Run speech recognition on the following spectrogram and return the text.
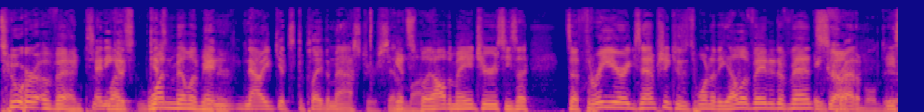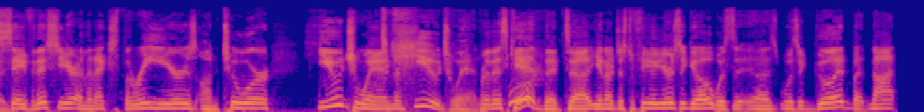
Tour event, And he like gets, one gets- millimeter. And now he gets to play the Masters. Gets to play all the majors. He's a it's a three year exemption because it's one of the elevated events. So Incredible, dude. He's safe this year and the next three years on tour. Huge win It's a huge win for this kid that uh, you know just a few years ago was uh, was a good but not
